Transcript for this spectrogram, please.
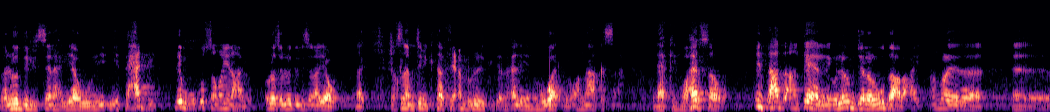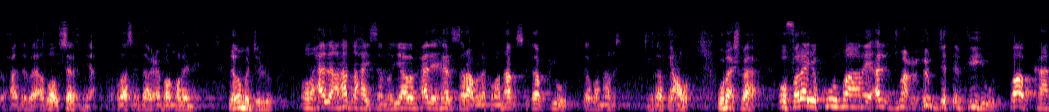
baa loo daliilsanahayaa weeye iyo taxadiga nebigu uu ku samaynahayo hawlahaas loo daliilsanaya shekh islam timi kitaab fiican buu leeyahay kitaab maxaa la yidhaha nubuwaat oo naaqis ah. Laakiin waa heer sare inta hadda aan ka helnay oo laba mujalla lagu daabacay. Adwaa salaf miya qolaas inay daabaceen baan malaynaya. Laba majalo oo maxaa aan hadda haysano yaaba maxaa la heer saraab laakiin waa naaqis kitaabkii wo kitaab waa naaqis. Kitaab fiican wo wama ashbaha. Oo falaa yakuunu ma aanay alijmaacu xujatan fiihi wey baabkan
